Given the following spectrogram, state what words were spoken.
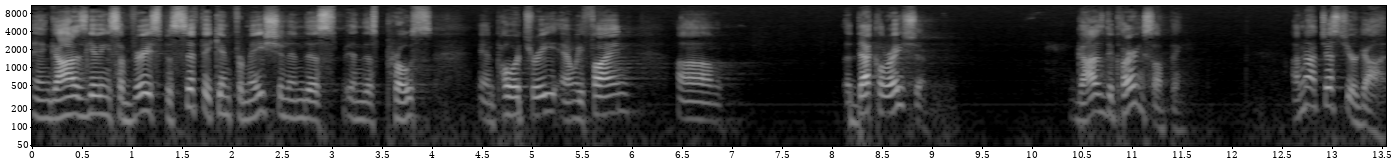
and God is giving some very specific information in this, in this prose and poetry, and we find um, a declaration. God is declaring something. I'm not just your God,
